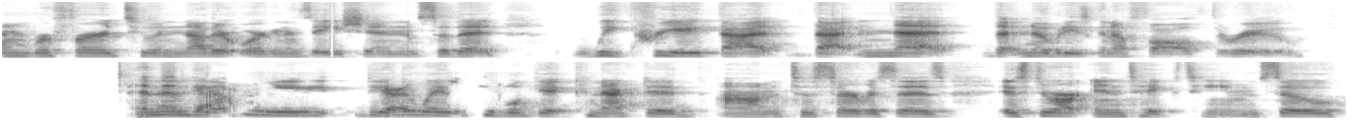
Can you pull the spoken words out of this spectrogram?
them referred to another organization so that we create that that net that nobody's going to fall through. And no then the other way, the Good. other way that people get connected um, to services is through our intake team. So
